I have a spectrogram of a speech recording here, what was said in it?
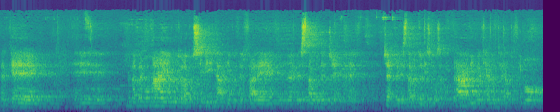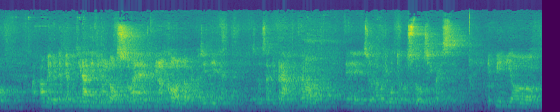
perché eh, non avremmo mai avuto la possibilità di poter fare un restauro del genere certo i restauratori sono stati bravi perché hanno tirato fino a, almeno li abbiamo tirati fino all'osso eh, fino al collo per così dire. Sono stati bravi però eh, sono lavori molto costosi questi. E quindi io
